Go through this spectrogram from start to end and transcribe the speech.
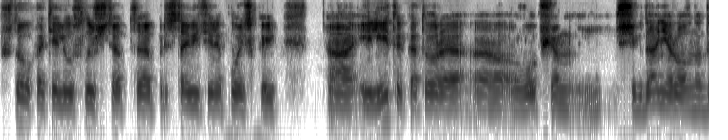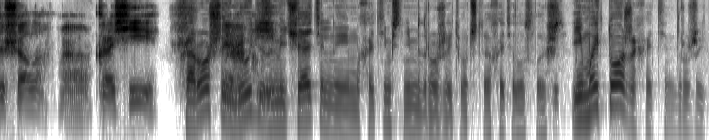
что вы хотели услышать от э, представителя польской а, элиты, которая, э, в общем, всегда неровно дышала э, к России, Хорошие люди, замечательные, мы хотим с ними дружить. Вот что я хотел услышать. И мы тоже хотим дружить.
